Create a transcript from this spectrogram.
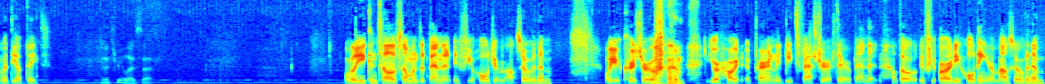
with the updates. I just realized that. Well, you can tell if someone's a bandit if you hold your mouse over them or your cursor over them. Your heart apparently beats faster if they're a bandit. Although, if you're already holding your mouse over them,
